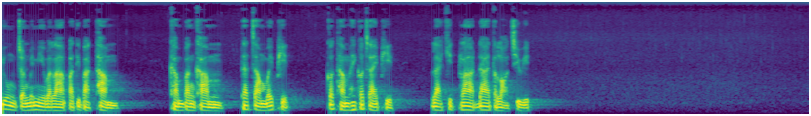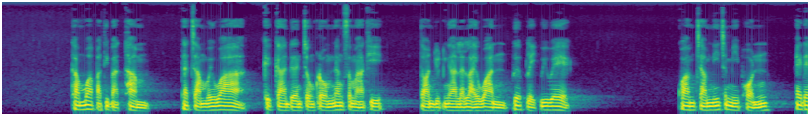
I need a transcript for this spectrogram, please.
ยุ่งจนไม่มีเวลาปฏิบัติธรรมคำบางคำถ้าจำไว้ผิด ก็ทำให้เข้าใจผิด และคิดพลาดได้ตลอดชีวิต คำว่าปฏิบัติธรรม ถ้าจำไว้ว่าคือการเดินจงกรมนั่งสมาธิ ตอนหยุดงานหลายๆวันเพื่อปลีกวิเวก ความจำนี้จะมีผลให้ได้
